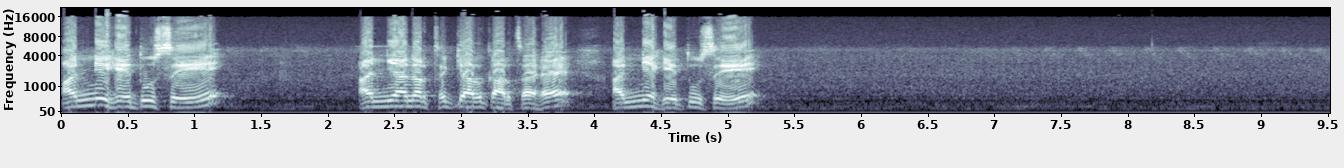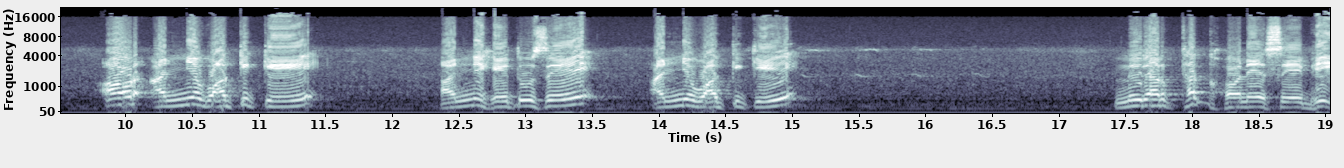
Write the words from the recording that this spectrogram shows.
अन्य हेतु से अन्य अनर्थ क्या का अर्थ है अन्य हेतु से। और अन्य वाक्य के अन्य हेतु से अन्य वाक्य के निरर्थक होने से भी,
